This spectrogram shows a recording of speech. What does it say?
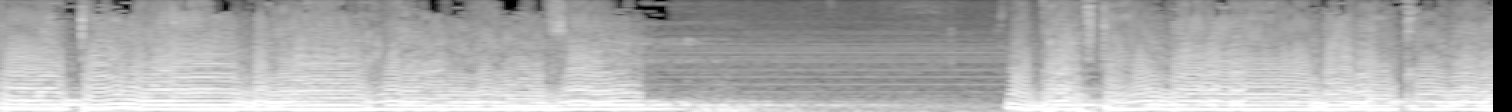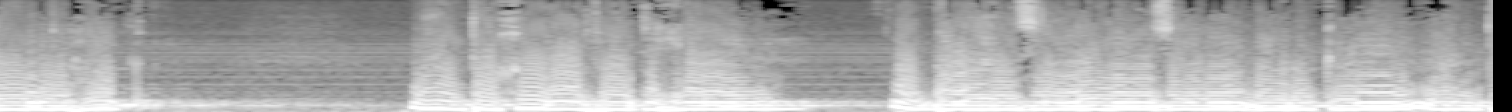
قوة إلا بالله العلي العظيم. ربنا افتح بيننا وبين قومنا بالحق. وأنت خير الفاتحين. ربنا أنزلنا منزلا مباركا وأنت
